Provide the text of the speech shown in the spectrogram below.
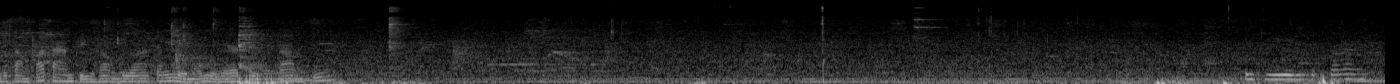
Người ta có tam triệu không đưa chẳng niệm mọi người nghe triệu nam chứ. Thank you, goodbye.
